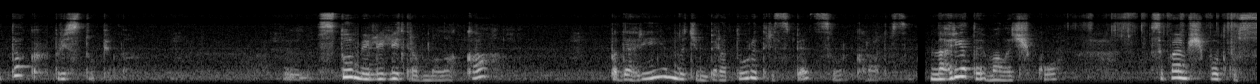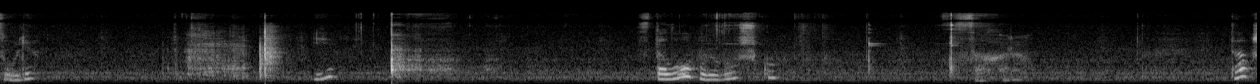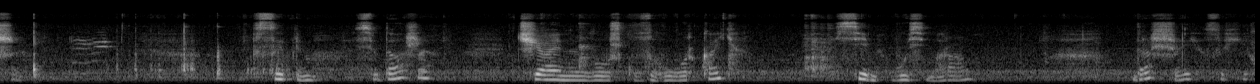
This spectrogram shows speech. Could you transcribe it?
Итак, приступим. 100 миллилитров молока подогреем до температуры 35-40 градусов. Нагретое молочко всыпаем щепотку соли и столовую ложку сахара. Также всыплем сюда же чайную ложку с горкой, 7-8 грамм дрожжей сухих.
